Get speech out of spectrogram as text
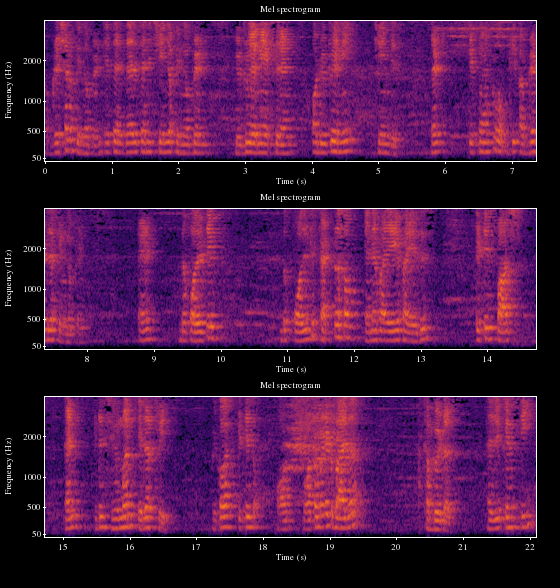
updation of fingerprint. If there is any change of fingerprint due to any accident or due to any changes, that it want to update, the fingerprint. And the positive, the positive factors of NFI is it is fast and it is human error free because it is automated by the computers. As you can see,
